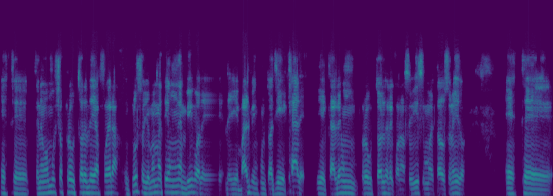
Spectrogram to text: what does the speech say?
este, tenemos muchos productores de allá afuera. Incluso yo me metí en un en vivo de, de J Balvin junto a J. Khaled. J. Khaled es un productor reconocidísimo de Estados Unidos. Este,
